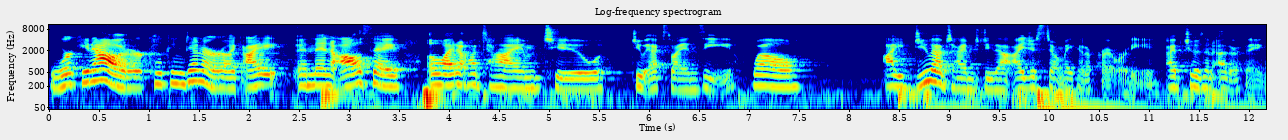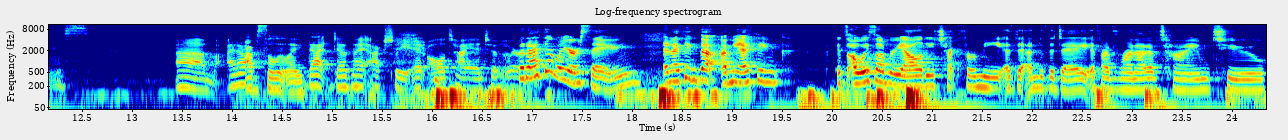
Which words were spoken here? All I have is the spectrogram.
working out or cooking dinner. Like I, and then I'll say, oh, I don't have time to do X, Y, and Z. Well, I do have time to do that. I just don't make it a priority. I've chosen other things. Um, I don't. Absolutely. That doesn't actually at all tie into where. But I get what you're saying. And I think that, I mean, I think it's always a reality check for me at the end of the day if I've run out of time to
